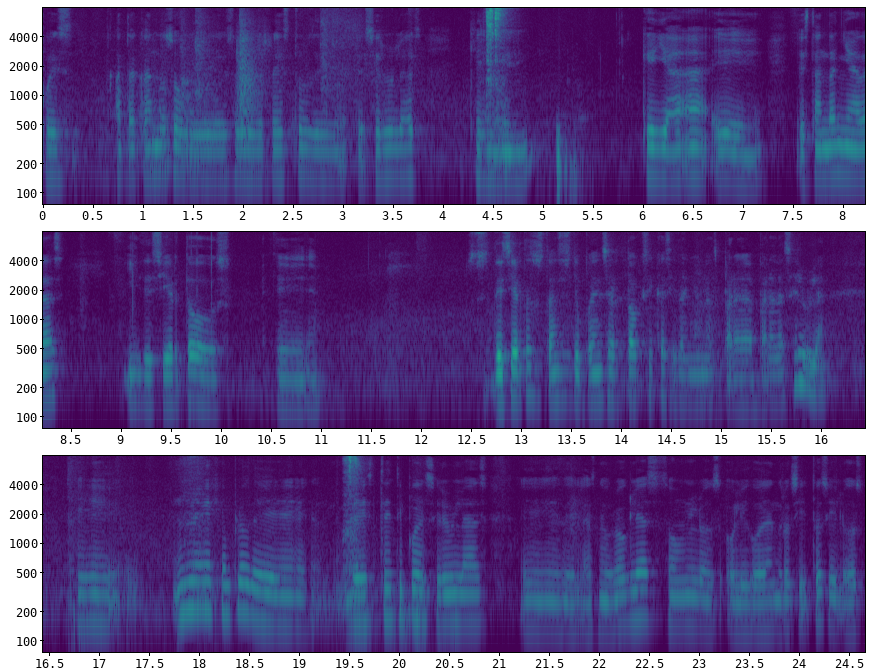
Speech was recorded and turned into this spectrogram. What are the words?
pues atacando sobre, sobre restos de, de células que, que ya están dañadas y de ciertos eh, de ciertas sustancias que pueden ser tóxicas y dañinas para, para la célula. Eh, un ejemplo de, de, este tipo de células eh, de las neuroglias son los oligodendrocitos y los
